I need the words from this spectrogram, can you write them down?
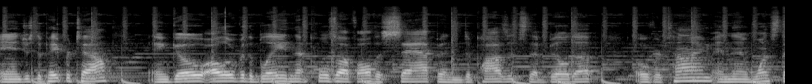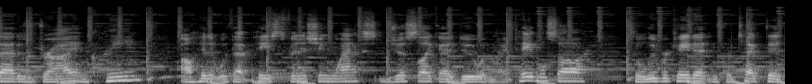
and just a paper towel and go all over the blade and that pulls off all the sap and deposits that build up over time. And then once that is dry and clean, I'll hit it with that paste finishing wax just like I do with my table saw to lubricate it and protect it.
